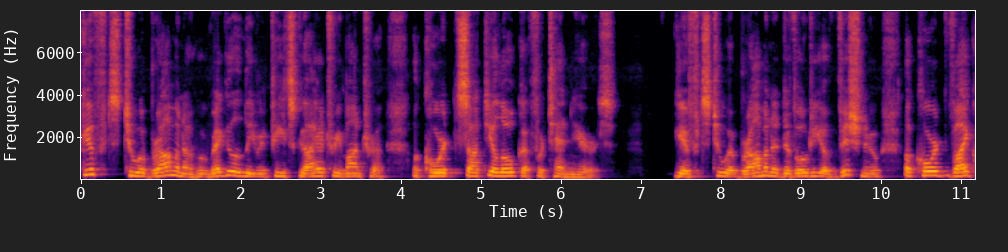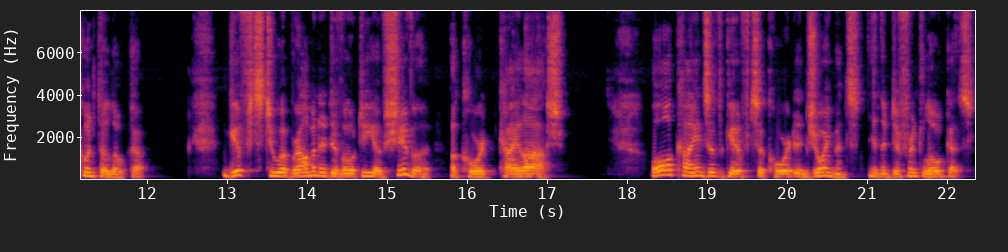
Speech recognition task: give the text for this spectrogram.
Gifts to a Brahmana who regularly repeats Gayatri Mantra accord Satyaloka for 10 years. Gifts to a Brahmana devotee of Vishnu accord Vaikuntha Loka. Gifts to a Brahmana devotee of Shiva accord Kailash. All kinds of gifts accord enjoyments in the different lokas.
